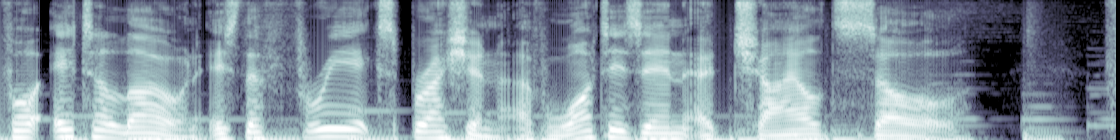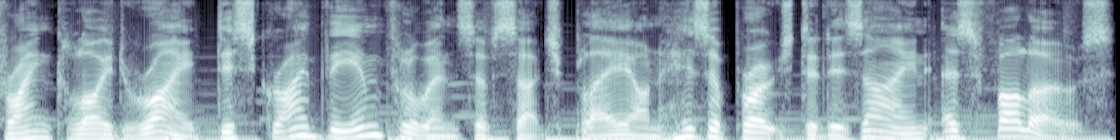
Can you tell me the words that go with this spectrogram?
for it alone is the free expression of what is in a child's soul. Frank Lloyd Wright described the influence of such play on his approach to design as follows.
